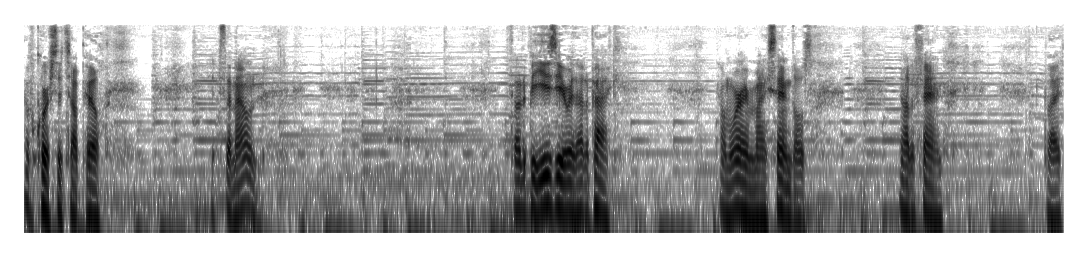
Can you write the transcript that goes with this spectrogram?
Of course, it's uphill. It's the mountain. Thought it'd be easier without a pack. I'm wearing my sandals. Not a fan, but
